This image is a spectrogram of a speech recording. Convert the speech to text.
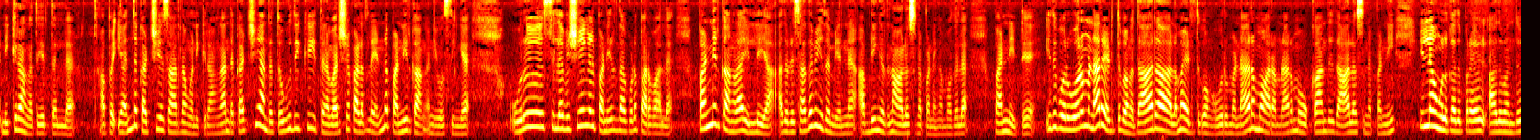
நிற்கிறாங்க தேர்தலில் அப்போ எந்த கட்சியை சார்ந்தவங்க நிற்கிறாங்க அந்த கட்சி அந்த தொகுதிக்கு இத்தனை வருஷ காலத்தில் என்ன பண்ணியிருக்காங்கன்னு யோசிங்க. ஒரு சில விஷயங்கள் பண்ணியிருந்தா கூட பரவாயில்ல. பண்ணியிருக்காங்களா இல்லையா? அதோடைய சதவிகிதம் என்ன? அப்படிங்கிறதெல்லாம் ஆலோசனை பண்ணுங்கள் முதல்ல. பண்ணிவிட்டு இதுக்கு ஒரு ஒரு மணி நேரம் எடுத்துக்கோங்க. தாராளமாக எடுத்துக்கோங்க. ஒரு மணி நேரமோ அரை மணி நேரமோ உட்காந்து இதை ஆலோசனை பண்ணி இல்லை உங்களுக்கு அது பிரயோ அது வந்து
